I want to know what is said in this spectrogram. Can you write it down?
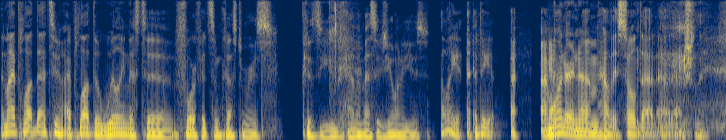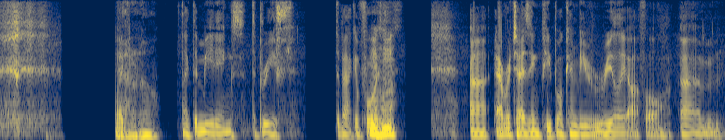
And I applaud that too. I applaud the willingness to forfeit some customers because you have a message you want to use. I like it. I dig it. I, am yeah. wondering um, how they sold that ad actually. Like, I don't know. Like the meetings, the brief, the back and forth. Mm-hmm. Uh, advertising people can be really awful. Um,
